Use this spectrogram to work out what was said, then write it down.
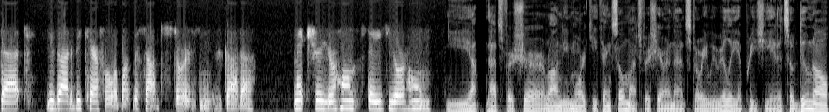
that you got to be careful about the sob stories and you got to make sure your home stays your home. Yep, that's for sure. Rondi Morkey, thanks so much for sharing that story. We really appreciate it. So do know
